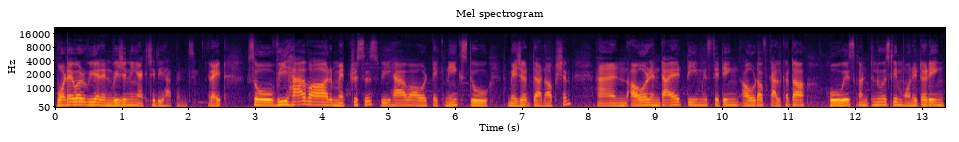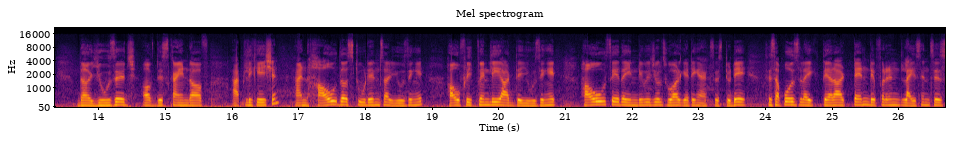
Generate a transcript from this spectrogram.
whatever we are envisioning actually happens, right? So we have our matrices, we have our techniques to measure the adoption, and our entire team is sitting out of Calcutta who is continuously monitoring the usage of this kind of application and how the students are using it how frequently are they using it? How say the individuals who are getting access today so suppose like there are 10 different licenses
